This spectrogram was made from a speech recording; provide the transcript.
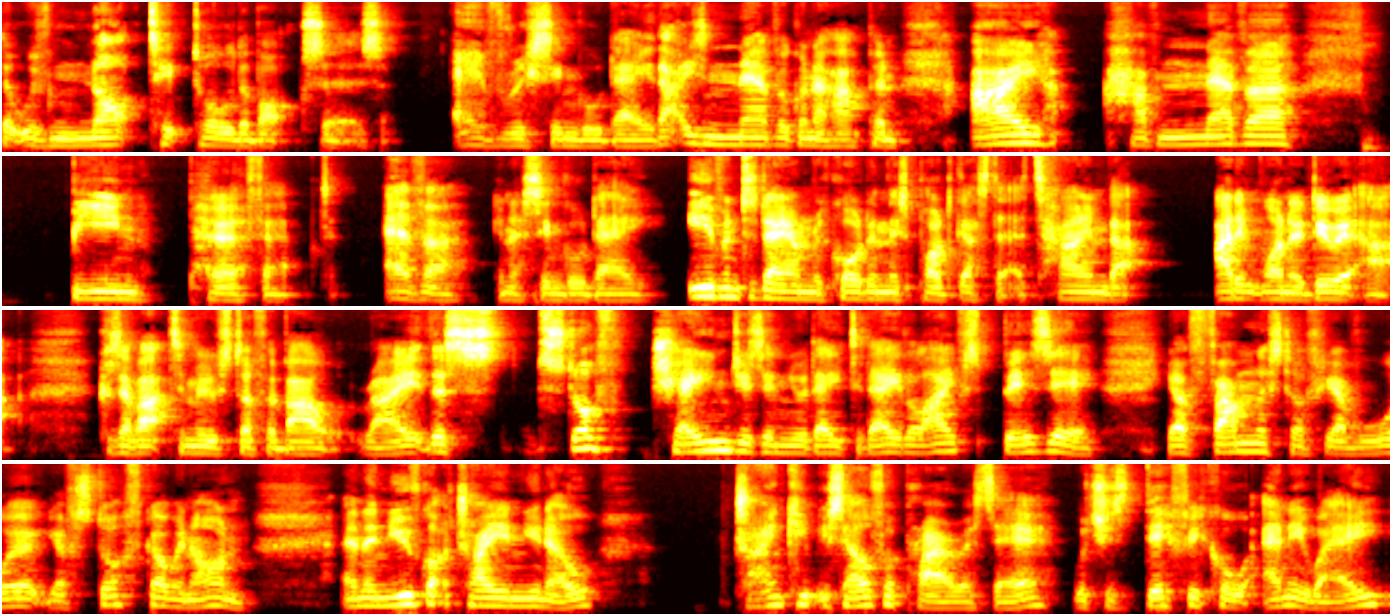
that we've not ticked all the boxes every single day. That is never going to happen. I have never been perfect ever in a single day. Even today, I'm recording this podcast at a time that I didn't want to do it at because I've had to move stuff about, right? This stuff changes in your day to day. Life's busy. You have family stuff, you have work, you have stuff going on. And then you've got to try and, you know, try and keep yourself a priority, which is difficult anyway.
